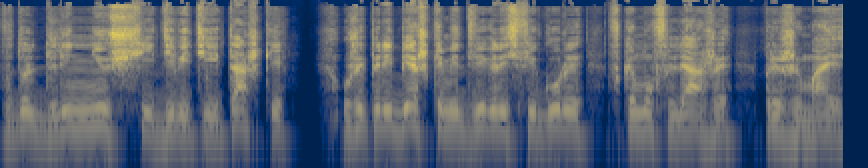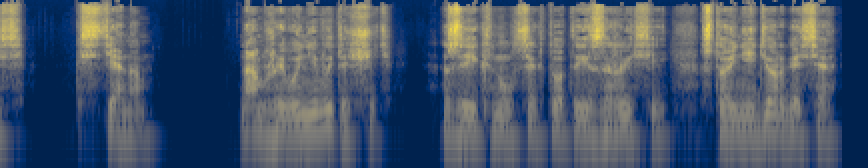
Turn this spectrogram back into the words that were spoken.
вдоль длиннющей девятиэтажки, уже перебежками двигались фигуры в камуфляже, прижимаясь к стенам. «Нам же его не вытащить!» — заикнулся кто-то из рысей. «Стой, не дергайся!»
